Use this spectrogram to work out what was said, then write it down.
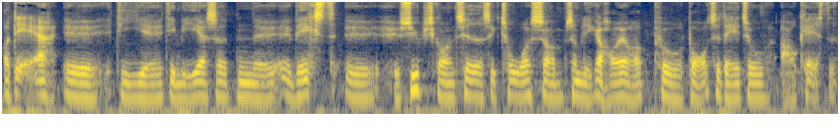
og det er øh, de, øh, de mere sådan, øh, vækst, øh, cyklisk orienterede sektorer, som, som ligger højere op på, på år til dato afkastet.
